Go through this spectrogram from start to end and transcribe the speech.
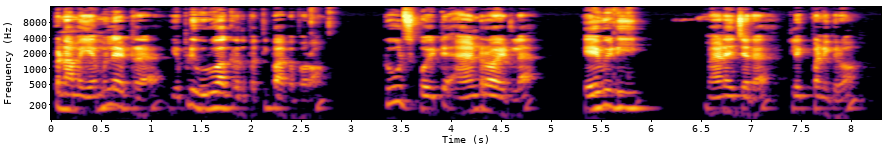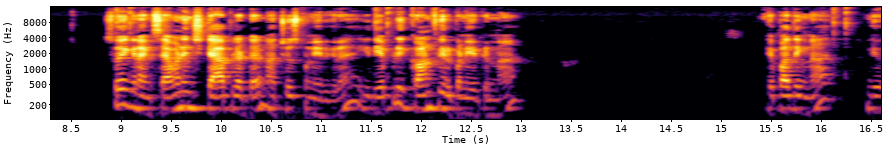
இப்போ நம்ம எமுலேட்டரை எப்படி உருவாக்குறதை பற்றி பார்க்க போகிறோம் டூல்ஸ் போயிட்டு ஆண்ட்ராய்டில் ஏவிடி மேனேஜரை கிளிக் பண்ணிக்கிறோம். ஸோ இங்கே நாங்கள் செவன் இன்ச் டேப்லெட்டை நான் சூஸ் பண்ணியிருக்கிறேன். இது எப்படி கான்ஃபிகர் பண்ணியிருக்குன்னா இங்கே பார்த்தீங்கன்னா இங்கே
